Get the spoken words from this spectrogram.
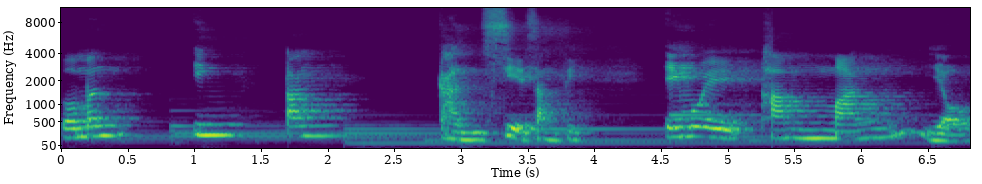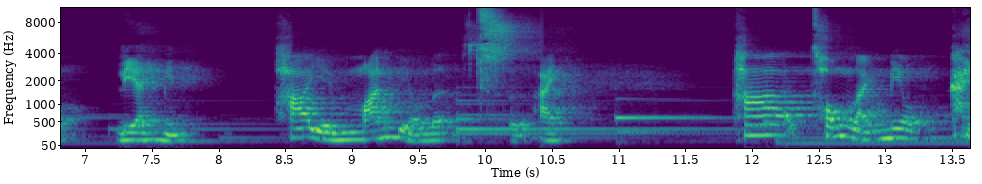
我们应当感谢上帝，因为他满有怜悯，他也满有了慈爱，他从来没有改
